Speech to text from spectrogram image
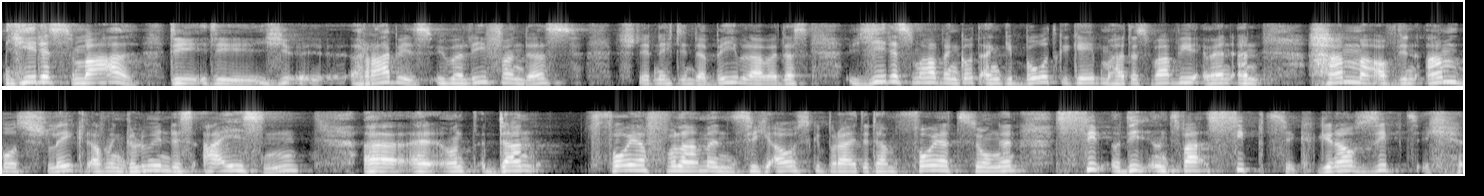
jedes Mal, die, die Rabbis überliefern das, steht nicht in der Bibel, aber das, jedes Mal, wenn Gott ein Gebot gegeben hat, das war wie wenn ein Hammer auf den Amboss schlägt, auf ein glühendes Eisen äh, und dann Feuerflammen sich ausgebreitet haben, Feuerzungen, und zwar 70, genau 70.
